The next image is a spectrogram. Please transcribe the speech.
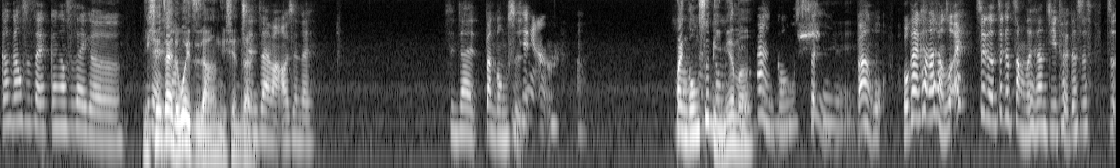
刚刚是在刚刚是在一个你现在的位置啊？你现在现在吗？哦，现在现在办公室办公室里面吗？办公室办我我刚才看到想说，哎，这个这个长得很像鸡腿，但是这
